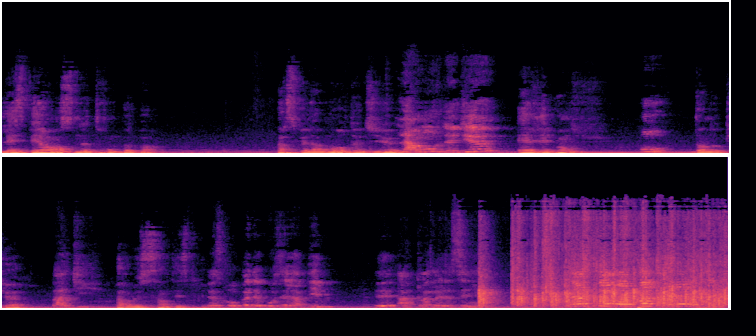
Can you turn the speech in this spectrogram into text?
l'espérance ne trompe pas, parce que l'amour de Dieu l'amour de Dieu, est répandu où? dans nos cœurs Par qui? par le Saint-Esprit. Est-ce qu'on peut déposer la Bible et acclamer le Seigneur? Est-ce qu'on peut acclamer le Seigneur?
